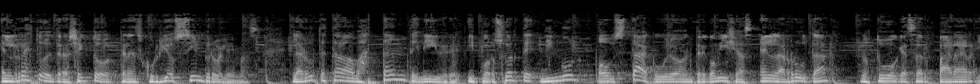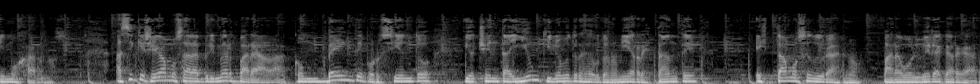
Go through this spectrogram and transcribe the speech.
El resto del trayecto transcurrió sin problemas. La ruta estaba bastante libre y por suerte ningún obstáculo, entre comillas, en la ruta nos tuvo que hacer parar y mojarnos. Así que llegamos a la primer parada con 20% y 81 kilómetros de autonomía restante. Estamos en Durazno para volver a cargar.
